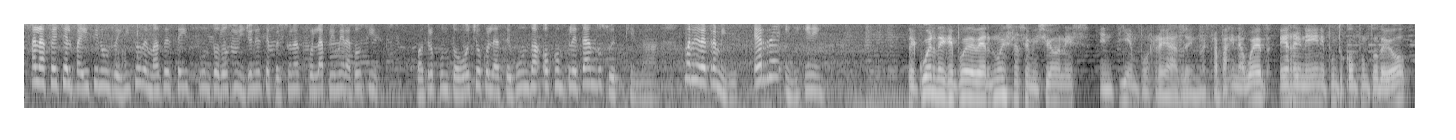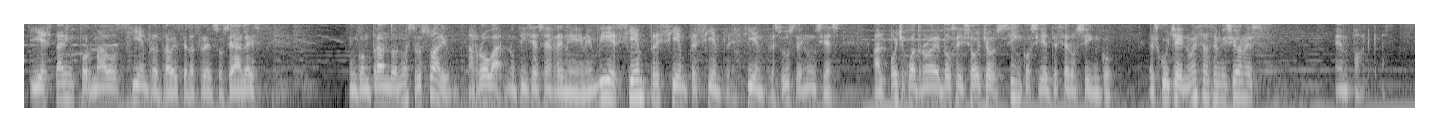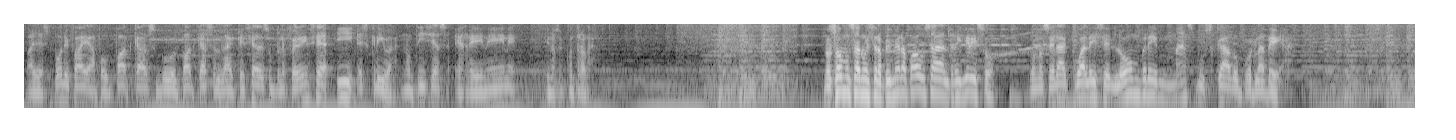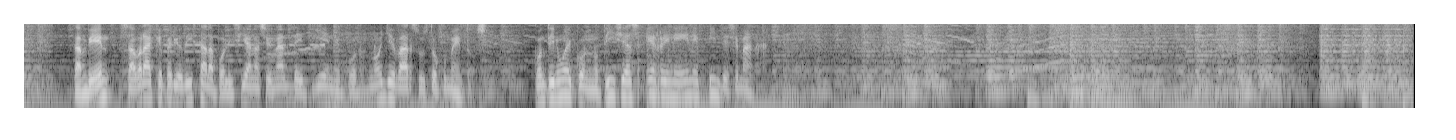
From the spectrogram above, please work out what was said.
A la fecha el país tiene un registro de más de 6.2 millones de personas con la primera dosis, 4.8 con la segunda o completando su esquema. Margarita Ramírez, RNN. Recuerde que puede ver nuestras emisiones en tiempo real en nuestra página web rnn.com.do y estar informado siempre a través de las redes sociales encontrando nuestro usuario, arroba noticias RNN. Envíe siempre, siempre, siempre, siempre sus denuncias al 849-268-5705. Escuche nuestras emisiones en podcast. Vaya Spotify, Apple Podcasts, Google Podcasts, la que sea de su preferencia y escriba Noticias RNN y nos encontrará. Nos vamos a nuestra primera pausa. Al regreso, conocerá cuál es el hombre más buscado por la DEA. También sabrá qué periodista la Policía Nacional detiene por no llevar sus documentos. Continúe con Noticias RNN fin de semana.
